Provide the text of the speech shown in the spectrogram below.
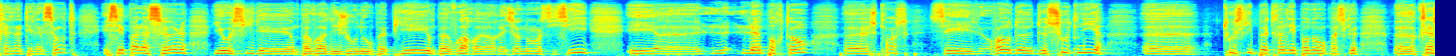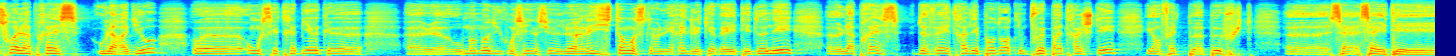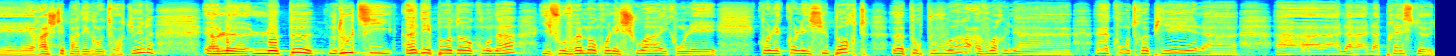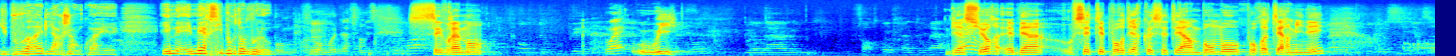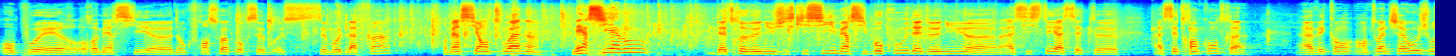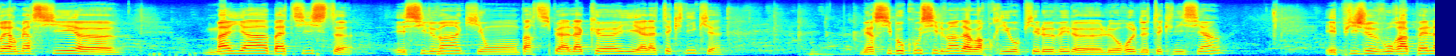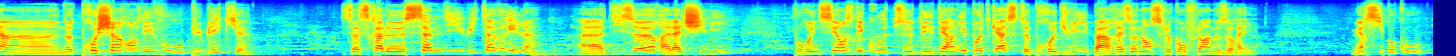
très intéressante. Et c'est pas la seule. Il y a aussi on peut avoir des journaux papier, on peut avoir euh, résonance ici. Et euh, l'important, euh, je pense, c'est vraiment de, de soutenir. euh, tout ce qui peut être indépendant, parce que que ça soit la presse ou la radio, on sait très bien que euh, au moment du Conseil national de la résistance, dans les règles qui avaient été données, euh, la presse devait être indépendante, ne pouvait pas être rachetée, et en fait, peu à peu, euh, ça, a été racheté par des grandes fortunes. Alors, le, peu d'outils indépendants qu'on a, il faut vraiment qu'on les choisit et qu'on les, qu'on les, qu'on les supporte pour pouvoir avoir un, contre-pied à la, presse du pouvoir et de l'argent. et merci pour ton boulot. C'est vraiment. Oui. Bien sûr. Eh bien, c'était pour dire que c'était un bon mot pour terminer. On pourrait remercier euh, donc François pour ce, ce mot de la fin. Remercier Antoine. Merci à vous d'être venu jusqu'ici. Merci beaucoup d'être venu euh, assister à cette, euh, à cette rencontre avec An- Antoine Chao. Je voudrais remercier euh, Maya, Baptiste et Sylvain qui ont participé à l'accueil et à la technique. Merci beaucoup Sylvain d'avoir pris au pied levé le, le rôle de technicien. Et puis je vous rappelle notre prochain rendez-vous public. Ça sera le samedi 8 avril à 10h à l'Alchimie pour une séance d'écoute des derniers podcasts produits par Résonance Le Conflant à nos oreilles. Merci beaucoup.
